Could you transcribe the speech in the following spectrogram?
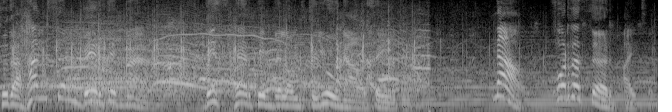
to the handsome bearded man. This hairpin belongs to you now, Sayyidi. Now, for the third item.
